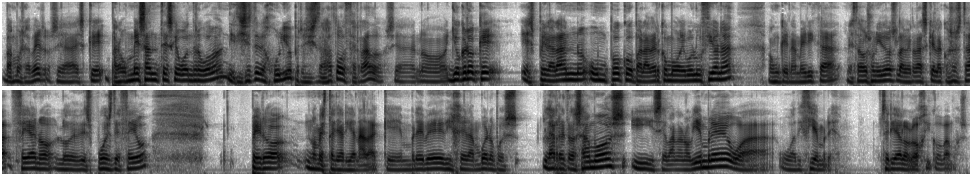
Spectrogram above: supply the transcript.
vamos a ver, o sea, es que para un mes antes que Wonder Woman, 17 de julio, pero si estará todo cerrado, o sea, no, yo creo que esperarán un poco para ver cómo evoluciona, aunque en América, en Estados Unidos, la verdad es que la cosa está fea, no lo de después de feo, pero no me extrañaría nada que en breve dijeran, bueno, pues la retrasamos y se van a noviembre o a diciembre. Sería lo lógico, vamos.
